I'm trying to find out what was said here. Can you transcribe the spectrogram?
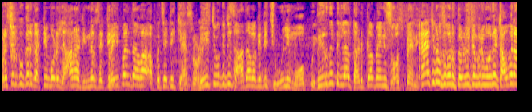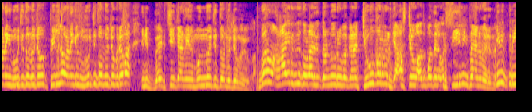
Pressure cooker cutting board Larah dinner set fry pan tawa അപ്പച്ചട്ടി കാസറോൾ വേസ്റ്റ് ബക്കറ്റ് സാധാ ബക്കറ്റ് ചൂലി മോപ്പ്. തീർന്നിട്ടില്ല തടുക്കാ പാൻ സോസ് പാൻ മാറ്റുകൾക്ക് വെറും തൊണ്ണൂറ്റൊമ്പത് രൂപ ടവൽ ആണെങ്കിൽ നൂറ്റി തൊണ്ണൂറ്റി പില്ലോ ആണെങ്കിൽ നൂറ്റി തൊണ്ണൂറ്റി രൂപ ഇനി ബെഡ്ഷീറ്റ് ആണെങ്കിൽ മുന്നൂറ്റി തൊണ്ണൂറ്റി രൂപ. വെറും ആയിരത്തി തൊള്ളായിരത്തി തൊണ്ണൂറ് രൂപക്കാണ് ടൂ ബർണർ ഗ്യാസ് സ്റ്റോവ് അതുപോലെ തന്നെ ഒരു സീലിംഗ് ഫാൻ വരുന്നത്. ഇനി ത്രീ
